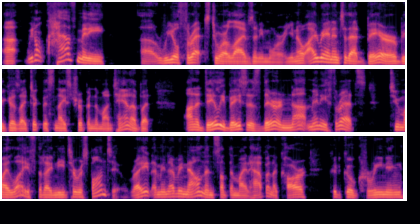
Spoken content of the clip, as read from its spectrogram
Uh, we don't have many uh, real threats to our lives anymore. You know, I ran into that bear because I took this nice trip into Montana, but on a daily basis, there are not many threats to my life that I need to respond to, right? I mean, every now and then something might happen. A car could go careening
